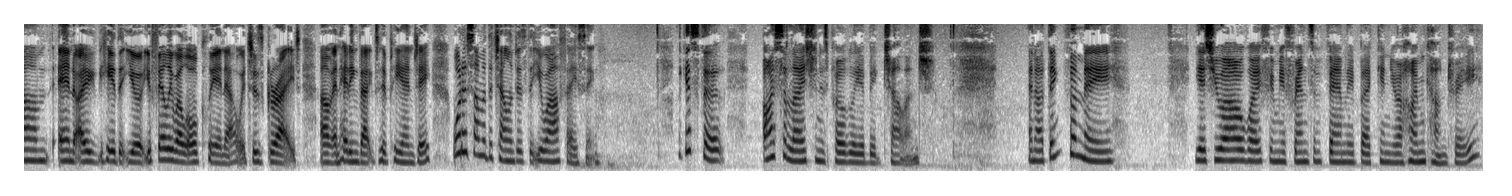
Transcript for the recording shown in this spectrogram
Um, and I hear that you're, you're fairly well all clear now, which is great, um, and heading back to PNG. What are some of the challenges that you are facing? I guess the isolation is probably a big challenge. And I think for me, yes, you are away from your friends and family back in your home country,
